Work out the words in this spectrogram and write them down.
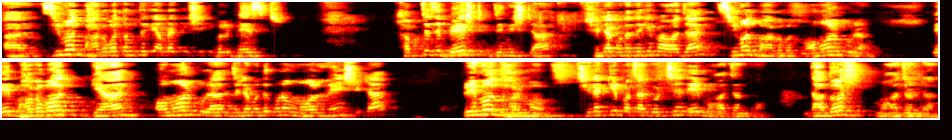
আর শ্রীমৎ ভাগবতম থেকে আমরা কি শিখি বলি? বেস্ট সবচেয়ে যে বেস্ট জিনিসটা, সেটা কোথা থেকে পাওয়া যায়? শ্রীমৎ ভাগবত অমল পুরাণ। এই ভগবত জ্ঞান, অমল পুরাণ, যেটার মধ্যে কোনো মল নেই, সেটা প্রেম ধর্ম। সেটা কে প্রচার করছেন? এই মহাজনরা। দ্বাদশ মহাজনরা।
